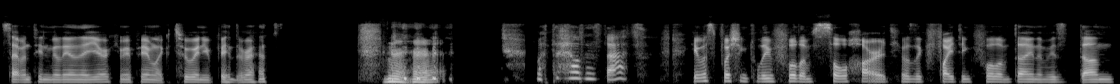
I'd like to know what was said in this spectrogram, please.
17 million a year. Can we pay him like two and you pay the rest? What the hell is that? He was pushing to leave Fulham so hard. He was like fighting Fulham, telling them he's done.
